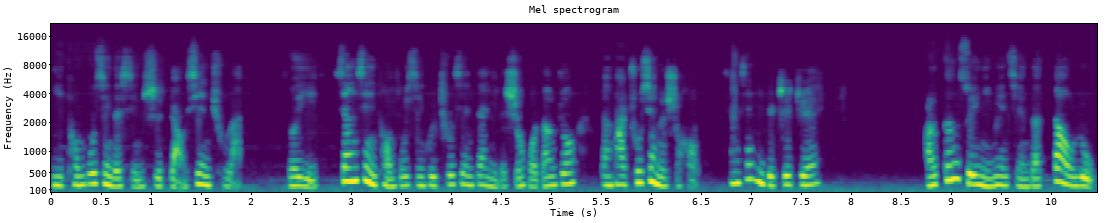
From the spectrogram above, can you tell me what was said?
以同步性的形式表现出来，所以相信同步性会出现在你的生活当中。当它出现的时候，相信你的直觉，而跟随你面前的道路。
